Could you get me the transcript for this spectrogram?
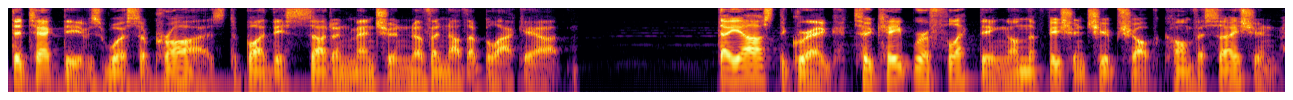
Detectives were surprised by this sudden mention of another blackout. They asked Greg to keep reflecting on the fish and chip shop conversation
